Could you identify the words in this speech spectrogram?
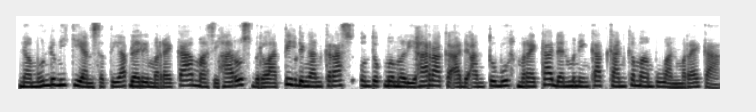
Namun demikian setiap dari mereka masih harus berlatih dengan keras untuk memelihara keadaan tubuh mereka dan meningkatkan kemampuan mereka.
